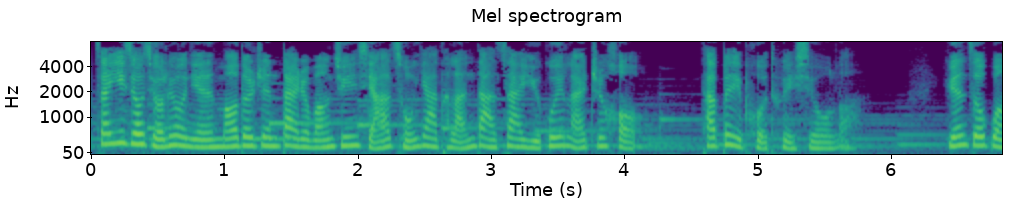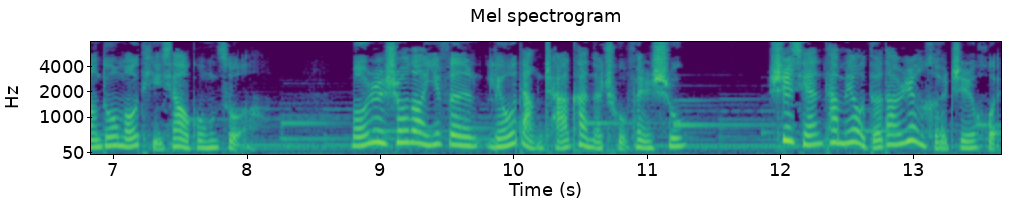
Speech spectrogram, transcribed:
在一九九六年，毛德镇带着王军霞从亚特兰大载誉归来之后，他被迫退休了，远走广东某体校工作。某日收到一份留党察看的处分书，事前他没有得到任何知会，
